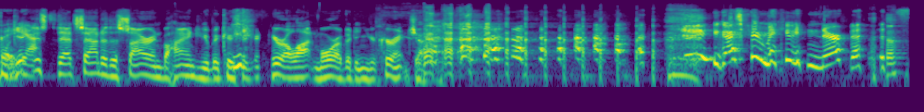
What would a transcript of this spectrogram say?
but Get yeah, used to that sound of the siren behind you because you're going to hear a lot more of it in your current job. you guys are making me nervous.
